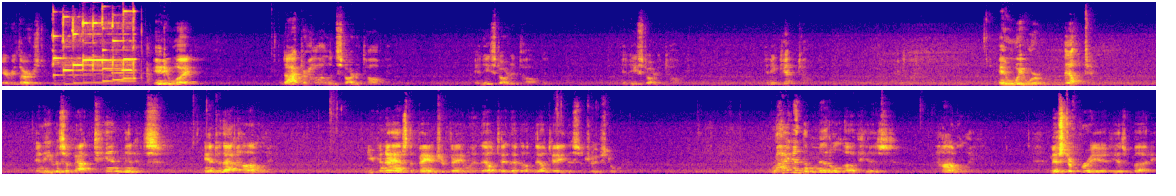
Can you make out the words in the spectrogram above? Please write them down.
every Thursday. Anyway, Dr. Holland started talking. And he started talking. And he started talking. And he kept talking. And we were melting. And he was about 10 minutes into that homily. You can ask the Fancher family. They'll, they'll, they'll tell you this is a true story. Right in the middle of his homily, Mr. Fred, his buddy,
